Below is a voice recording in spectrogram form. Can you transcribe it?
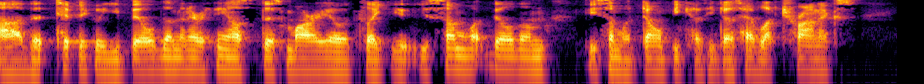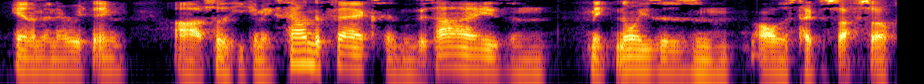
uh, that typically you build them and everything else. This Mario, it's like you, you somewhat build them, you somewhat don't because he does have electronics in him and everything, uh, so that he can make sound effects and move his eyes and make noises and all this type of stuff. So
